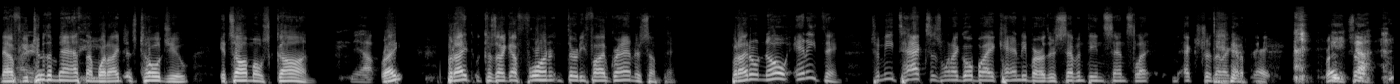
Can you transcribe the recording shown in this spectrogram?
Now, if you do the math on what I just told you, it's almost gone, Yeah. right? But I because I got 435 grand or something. But I don't know anything. To me, taxes when I go buy a candy bar, there's 17 cents le- extra that I got to pay. Right? Yeah. So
